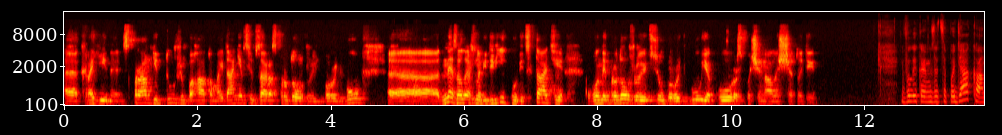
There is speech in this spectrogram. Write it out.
е, країни. Справді дуже багато майданівців зараз продовжують боротьбу е, незалежно від віку, від статі. Вони продовжують цю боротьбу, яку розпочинали ще тоді. І велика їм за це подяка.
